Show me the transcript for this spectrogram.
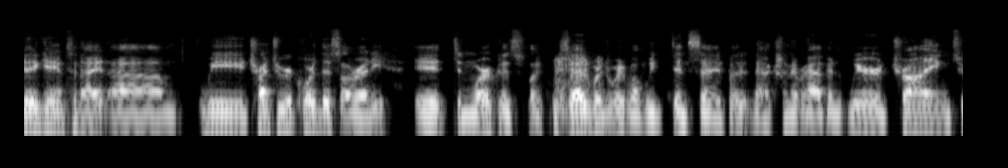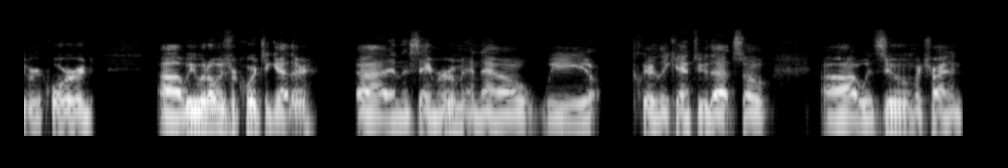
Big game tonight. Um, we tried to record this already. It didn't work. It's like we said, we're, we're well, we did say, but it actually never happened. We're trying to record. Uh, we would always record together uh, in the same room, and now we clearly can't do that. So uh, with Zoom, we're trying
